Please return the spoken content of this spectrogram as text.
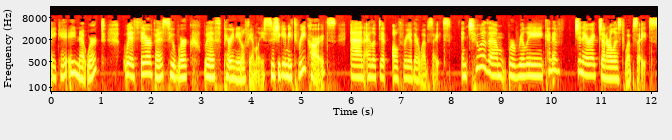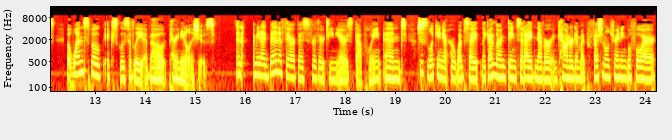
aka networked, with therapists who work with perinatal families. So she gave me three cards and I looked at all three of their websites. And two of them were really kind of generic generalist websites, but one spoke exclusively about perinatal issues. And I mean, I'd been a therapist for 13 years at that point, and just looking at her website, like I learned things that I had never encountered in my professional training before.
